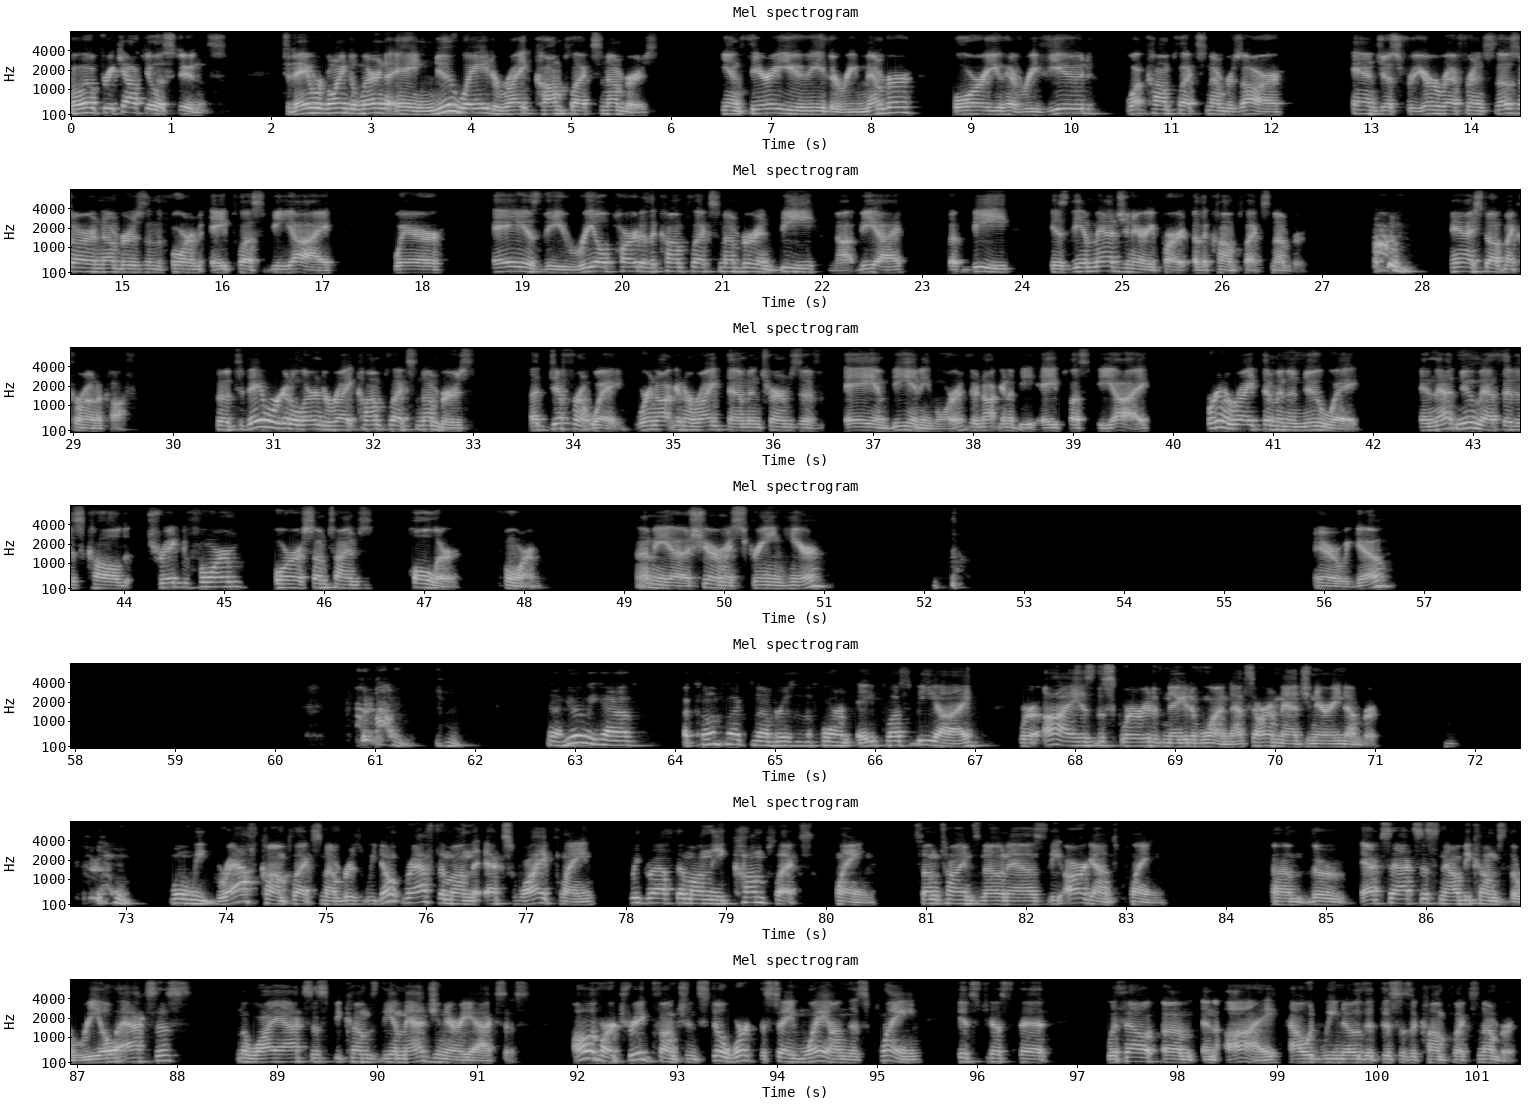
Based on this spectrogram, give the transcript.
Hello, pre-calculus students. Today we're going to learn a new way to write complex numbers. In theory, you either remember or you have reviewed what complex numbers are. And just for your reference, those are numbers in the form a plus bi, where a is the real part of the complex number and b, not bi, but b is the imaginary part of the complex number. and I still have my corona cough. So today we're going to learn to write complex numbers a different way. We're not going to write them in terms of a and b anymore. They're not going to be a plus bi. We're going to write them in a new way. And that new method is called trig form or sometimes polar form. Let me uh, share my screen here. There we go. Now here we have a complex numbers in the form a plus bi, where i is the square root of negative 1. That's our imaginary number. when we graph complex numbers, we don't graph them on the xy plane, we graph them on the complex plane, sometimes known as the Argand plane. Um, the x-axis now becomes the real axis, and the y-axis becomes the imaginary axis. All of our trig functions still work the same way on this plane. It's just that without um, an i, how would we know that this is a complex number?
